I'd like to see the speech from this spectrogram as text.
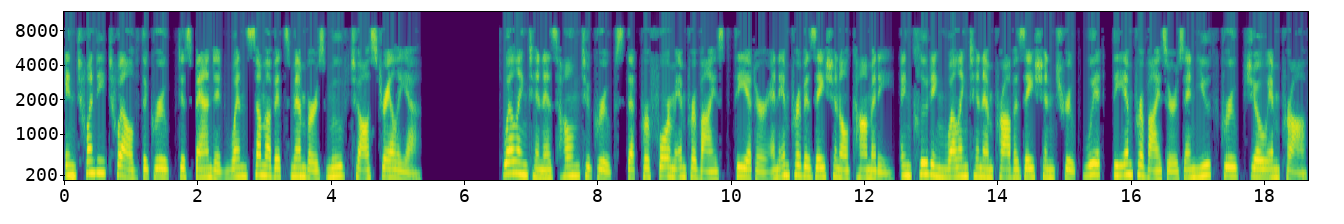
In 2012 the group disbanded when some of its members moved to Australia. Wellington is home to groups that perform improvised theatre and improvisational comedy, including Wellington Improvisation Troupe WIT, The Improvisers and youth group Joe Improv.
